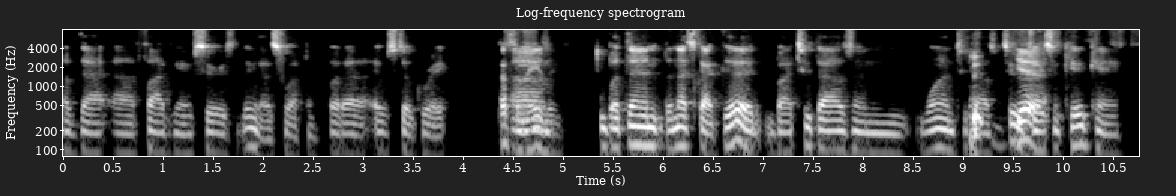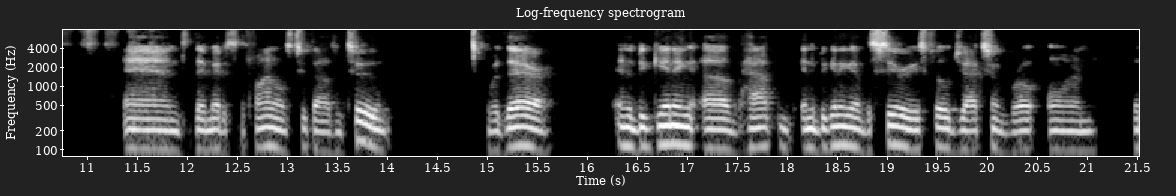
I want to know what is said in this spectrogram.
of that uh, five game series. I think that swept them, but uh, it was still great. That's amazing. Um, but then the Nets got good by 2001, 2002. yeah. Jason Kidd came and they made it to the finals 2002 were there in the beginning of half in the beginning of the series phil jackson wrote on the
